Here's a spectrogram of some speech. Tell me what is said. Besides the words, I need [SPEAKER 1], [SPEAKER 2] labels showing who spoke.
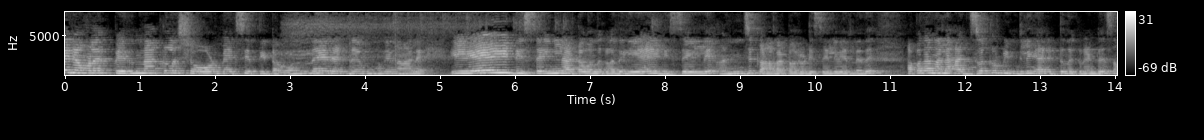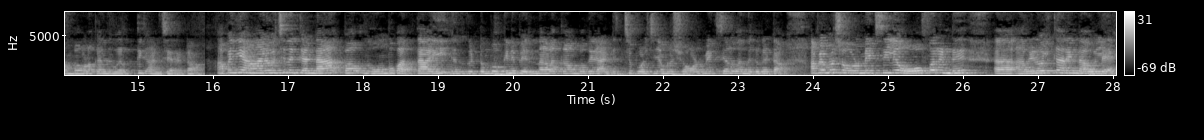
[SPEAKER 1] അങ്ങനെ നമ്മളെ പെരുന്നാക്കുള്ള shawl maxi എത്തിട്ടോ. ഒന്ന് രണ്ട് മൂന്ന് നാല്. ഏഴ് ഡിസൈനിലാട്ടോ വന്നിട്ടുള്ളത് ഏഴ് ഡിസൈനിൽ അഞ്ച് കളറാട്ടോ ഓരോ ഡിസൈനിൽ വരുന്നത്. അപ്പൊ അതാ നല്ല അജ്രക്കർ പ്രിന്റിൽ ഞാൻ ഇട്ട് നിൽക്കുന്നുണ്ട് സംഭവങ്ങളൊക്കെ നിവർത്തി കാണിച്ചു തരാം കേട്ടോ അപ്പൊ ഇനി ആലോചിച്ച് നിൽക്കണ്ട ഇപ്പൊ നോമ്പ് പത്തായി. ഞങ്ങൾക്ക് കിട്ടുമ്പോക്കിന് പെരുന്നാളൊക്കെ ആകുമ്പോക്കിന് അടിച്ച് പൊളിച്ച് നമ്മൾ ഷോൾ മാക്സികൾ വന്നിട്ടുണ്ട് കേട്ടോ. അപ്പൊ നമ്മൾ ഷോൾ മാക്സിയിൽ ഓഫർ ഉണ്ട്. അറിയണവർക്ക് അറിയണ്ടാവൂലേ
